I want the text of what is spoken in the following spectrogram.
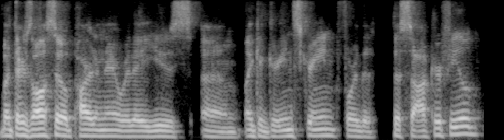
But there's also a part in there where they use um, like a green screen for the the soccer field.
